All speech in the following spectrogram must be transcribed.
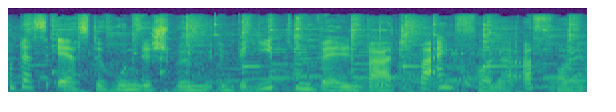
und das erste Hundeschwimmen im beliebten Wellenbad war ein voller Erfolg.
